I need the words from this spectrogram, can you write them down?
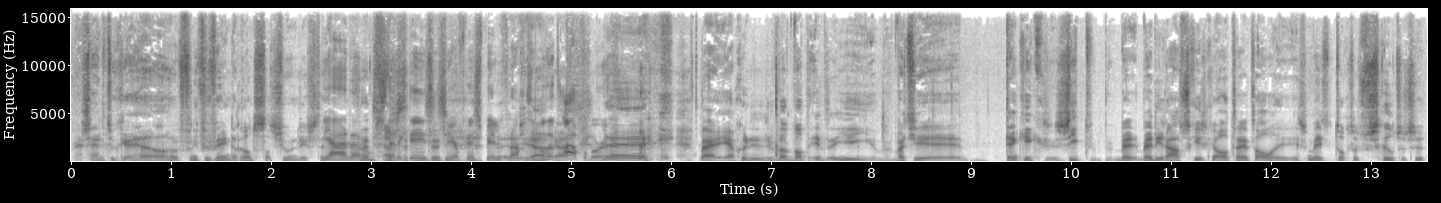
Wij zijn natuurlijk eh, van die vervelende randstadsjournalisten. Ja, daarom stel ik deze zeer principiële vraag. Ja, van het ja. Apeldoorn. Nee, maar ja, goed, wat, wat, je- wat je denk ik ziet bij, bij die raadsverkiezingen altijd al, is een beetje toch het verschil tussen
